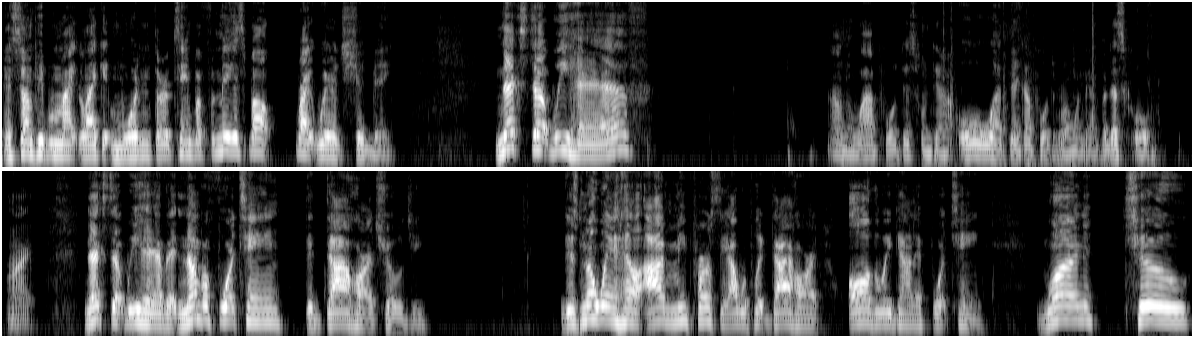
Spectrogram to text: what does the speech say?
And some people might like it more than 13, but for me, it's about right where it should be. Next up, we have... I don't know why I pulled this one down. Oh, I think I pulled the wrong one down, but that's cool. All right. Next up, we have at number 14, the Die Hard trilogy. There's no way in hell, I, me personally, I would put Die Hard all the way down at 14. One, two,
